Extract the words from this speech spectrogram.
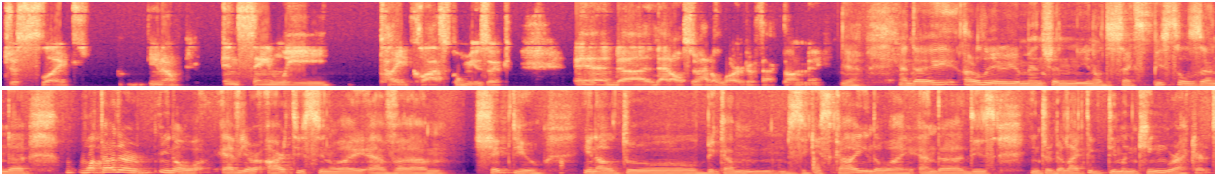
just like, you know, insanely tight classical music. And uh, that also had a large effect on me. Yeah, and uh, earlier you mentioned, you know, the Sex Pistols, and uh, what other, you know, heavier artists in a way have um, shaped you, you know, to become Zeke Sky in the way, and uh, this intergalactic Demon King record.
